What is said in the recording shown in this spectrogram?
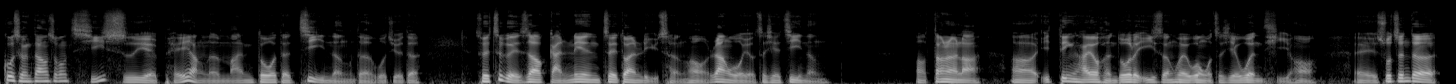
过程当中，其实也培养了蛮多的技能的，我觉得，所以这个也是要感念这段旅程哦，让我有这些技能。哦，当然啦，啊，一定还有很多的医生会问我这些问题哈。诶，说真的，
